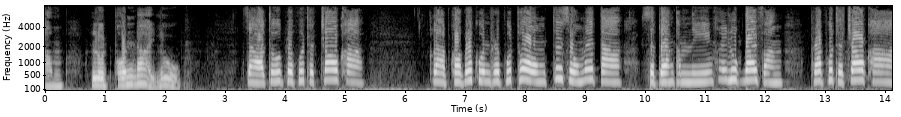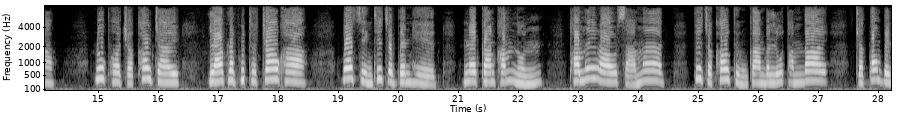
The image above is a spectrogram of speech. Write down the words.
ธรรม หลุดพ้นได้ลูก สาธุพระพุทธเจ้าค่ะกราบขอบพระคุณพระพุทธองค์ที่ทรงเมตตา แสดงธรรมนี้ให้ลูกได้ฟัง พระพุทธเจ้าค่ะ ลูกพอจะเข้าใจ และพระพุทธเจ้าค่ะ ว่าสิ่งที่จะเป็นเหตุในการค้ำหนุนทำให้เราสามารถที่จะเข้าถึงการบรรลุธรรมได้ จะต้องเป็น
